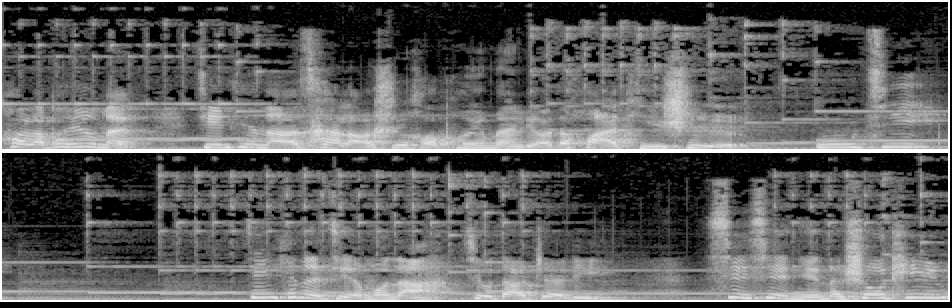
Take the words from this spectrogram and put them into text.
好了，朋友们，今天呢，蔡老师和朋友们聊的话题是乌鸡。今天的节目呢，就到这里，谢谢您的收听，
